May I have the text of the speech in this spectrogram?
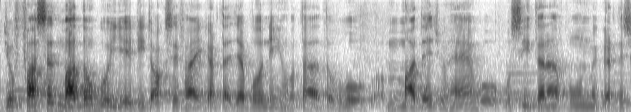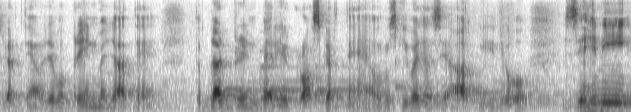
جو فاسد مادوں کو یہ ڈیٹاکسیفائی کرتا ہے، جب وہ نہیں ہوتا تو وہ مادے جو ہیں وہ اسی طرح خون میں گردش کرتے ہیں اور جب وہ برین میں جاتے ہیں تو بلڈ برین بیریئر کراس کرتے ہیں اور اس کی وجہ سے آپ کی جو ذہنی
